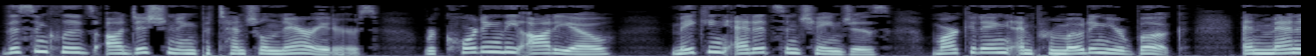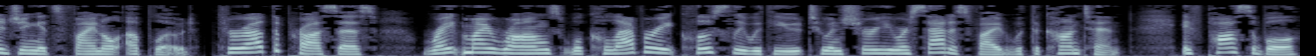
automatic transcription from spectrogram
This includes auditioning potential narrators, recording the audio, making edits and changes, marketing and promoting your book, and managing its final upload. Throughout the process, Write My Wrongs will collaborate closely with you to ensure you are satisfied with the content. If possible,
